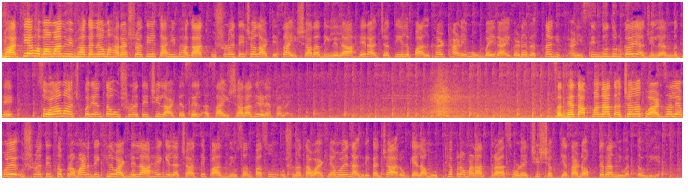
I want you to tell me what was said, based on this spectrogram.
भारतीय हवामान विभागानं महाराष्ट्रातील काही भागात उष्णतेच्या लाटेचा इशारा दिलेला आहे. राज्यातील पालघर ठाणे मुंबई रायगड रत्नागिरी आणि सिंधुदुर्ग या जिल्ह्यांमध्ये सोळा मार्चपर्यंत उष्णतेची लाट असेल असा इशारा देण्यात आलाय. सध्या तापमानात अचानक वाढ झाल्यामुळे उष्णतेचं प्रमाण देखील वाढलेलं आहे. गेल्या चार ते पाच दिवसांपासून उष्णता वाढल्यामुळे नागरिकांच्या आरोग्याला मोठ्या प्रमाणात त्रास होण्याची शक्यता डॉक्टरांनी वर्तवली आहे.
